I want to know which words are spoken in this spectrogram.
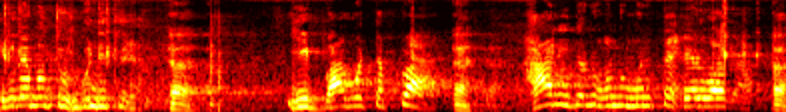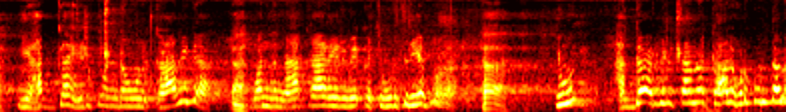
ಇರುವೆ ಬಂತು ಉಳ್ಕೊಂಡಿತ್ರಿ. ಹಾ. ಈ ಭಾಗವತಪ್ಪ ಹಾ. ಹಾರಿದನು ಹನುಮಂತ ಹೇಳುವಾಗ ಈ ಹಗ್ಗ ಹಿಡ್ಕೊಂಡವನ ಕಾಲಿಗ ಒಂದು ನಾಕಾರ ಇರ್ಬೇಕು ಬಿಡ್ತೀರಿ ಅಪ್ಪ. ಇವು ಹಗ್ಗ ಬಿಡ್ತಾನ ಕಾಲು ಹುಡ್ಕೊಂತಾನ.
